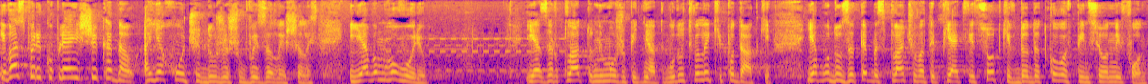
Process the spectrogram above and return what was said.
І вас перекупляє ще канал. А я хочу дуже, щоб ви залишились. І я вам говорю. Я зарплату не можу підняти, будуть великі податки. Я буду за тебе сплачувати 5% додатково в пенсійний фонд.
